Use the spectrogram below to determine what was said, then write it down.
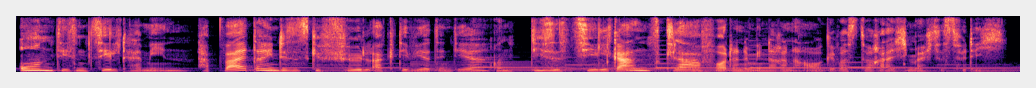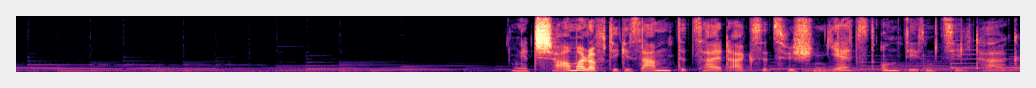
und diesem Zieltermin. Hab weiterhin dieses Gefühl aktiviert in dir und dieses Ziel ganz klar vor deinem inneren Auge, was du erreichen möchtest für dich. Jetzt schau mal auf die gesamte Zeitachse zwischen jetzt und diesem Zieltag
